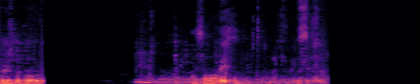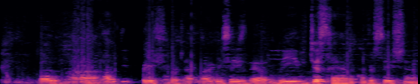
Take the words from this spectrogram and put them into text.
first of all, Assalamu alaikum. Well, uh, I'll be brief, but what I can say is that we've just had a conversation.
